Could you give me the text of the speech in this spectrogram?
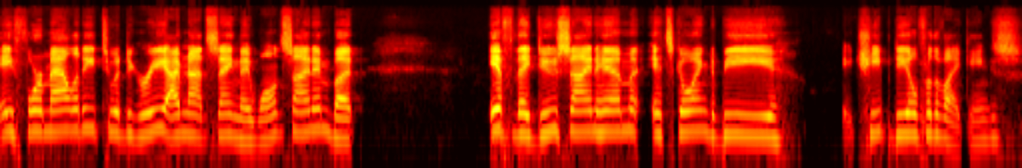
a formality to a degree. I'm not saying they won't sign him, but if they do sign him, it's going to be a cheap deal for the Vikings.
